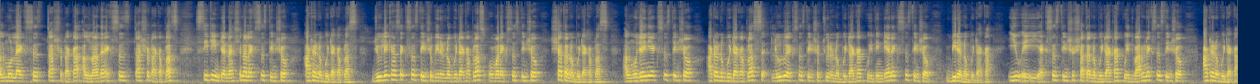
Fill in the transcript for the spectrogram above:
আলমোল্লা এক্সচেঞ্জ চারশো টাকা আলনাদা এক্সচেঞ্জ চারশো টাকা প্লাস সিটি ইন্টারন্যাশনাল এক্সচেঞ্জ তিনশো আটানব্বই টাকা প্লাস জুইলেখাস এক্সচেঞ্জ তিনশো বিরানব্বই টাকা প্লাস ওমান এক্সচেঞ্জ তিনশো সাতানব্বই টাকা প্লাস আল মুজাইনি এক্সচেঞ্জ তিনশো আটানব্বই টাকা প্লাস লুলু এক্সচেঞ্জ তিনশো চুরানব্বই টাকা কুইত ইন্ডিয়ান এক্সচেঞ্জ তিনশো বিরানব্বই টাকা ইউএই এক্সচেঞ্জ তিনশো সাতানব্বই টাকা কুইত বারান এক্সচেঞ্জ তিনশো আটানব্বই টাকা।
